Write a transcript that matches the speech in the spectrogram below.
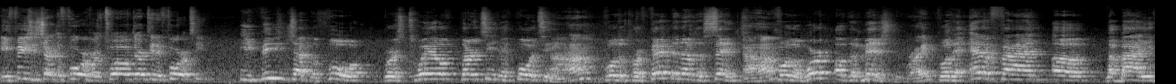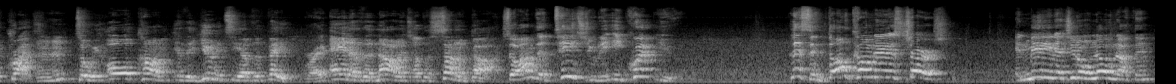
Ephesians chapter 4, verse 12, 13, and 14. Ephesians chapter 4, verse 12, 13, and 14. Uh-huh. For the perfecting of the saints, Uh-huh. for the work of the ministry, Right. for the edifying of the body of Christ, Mhm. till we all come in the unity of the faith Right. and of the knowledge of the Son of God. So I'm to teach you, to equip you. Listen, don't come to this church admitting that you don't know nothing.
